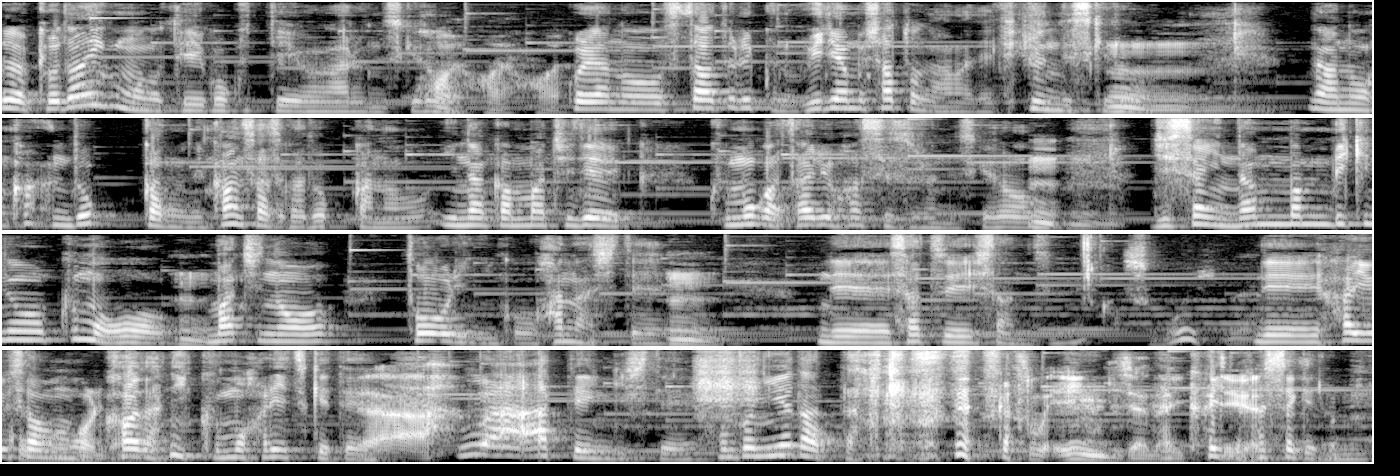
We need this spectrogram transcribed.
例えば、巨大雲の帝国っていう映画があるんですけど、はいはいはい。これあの、スタートレックのウィリアム・シャトナーが出てるんですけど、うんうんあの、かどっかのね、カンサスかどっかの田舎町で雲が大量発生するんですけど、うん。うんうん。実際に何万匹の雲をうん町の通りにこう離して、うん。で、撮影したんですよね。すごいですね。で、俳優さんはも体に雲貼り付けて、いうわわーって演技して、本当に嫌だったってなん そう演技じゃないっ書ていういてまし。たけどね。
